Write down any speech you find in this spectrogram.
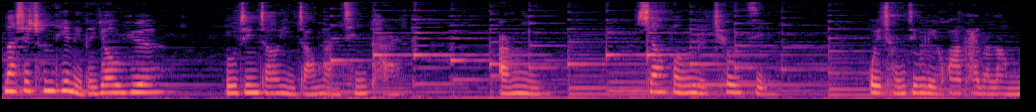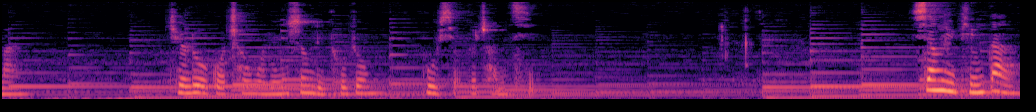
那些春天里的邀约，如今早已长满青苔，而你，相逢于秋季，未曾经历花开的浪漫，却落过成我人生旅途中。不朽的传奇。相遇平淡，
